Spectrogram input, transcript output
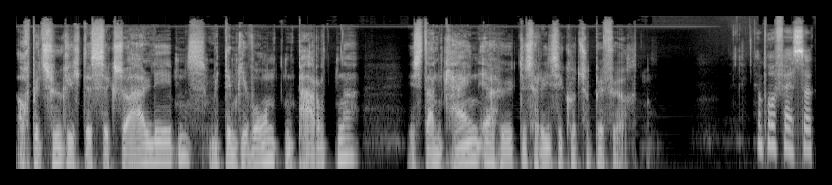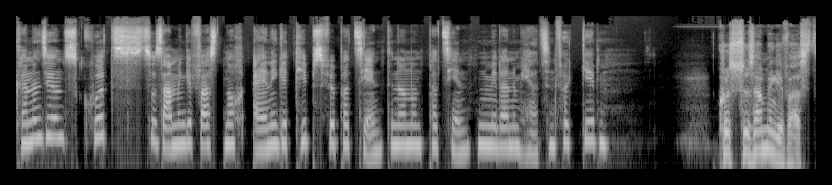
Auch bezüglich des Sexuallebens mit dem gewohnten Partner ist dann kein erhöhtes Risiko zu befürchten. Herr Professor, können Sie uns kurz zusammengefasst noch einige Tipps für Patientinnen und Patienten mit einem Herzinfarkt geben? Kurz zusammengefasst,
